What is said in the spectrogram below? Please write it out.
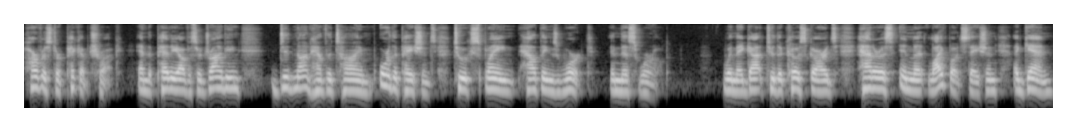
harvester pickup truck, and the petty officer driving did not have the time or the patience to explain how things worked in this world. When they got to the Coast Guard's Hatteras Inlet lifeboat station, again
